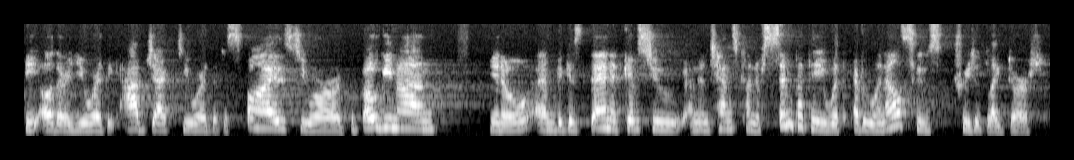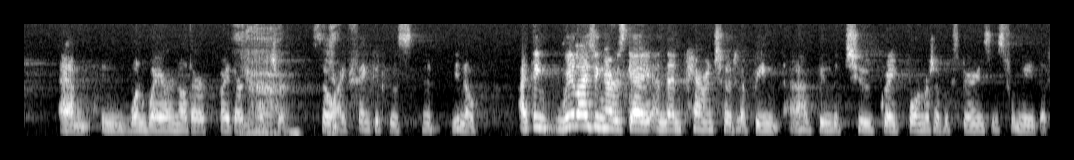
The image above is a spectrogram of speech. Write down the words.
the other. You are the abject, you are the despised, you are the bogeyman, you know, and because then it gives you an intense kind of sympathy with everyone else who's treated like dirt um, in one way or another by their yeah. culture. So you, I think it was, you know, I think realizing I was gay and then parenthood have been have been the two great formative experiences for me that,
